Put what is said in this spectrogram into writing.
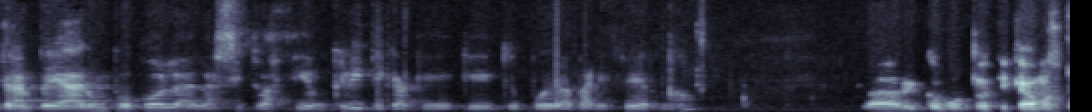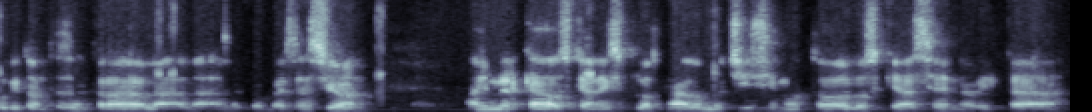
trampear un poco la, situación crítica que, que, pueda aparecer, ¿no? Claro, y como platicamos un poquito antes de entrar a la, conversación, hay mercados que han explotado muchísimo, todos los que hacen ahorita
